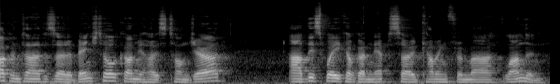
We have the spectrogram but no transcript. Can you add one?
Welcome to another episode of Bench Talk. I'm your host, Tom Gerard. Uh, this week I've got an episode coming from uh, London.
